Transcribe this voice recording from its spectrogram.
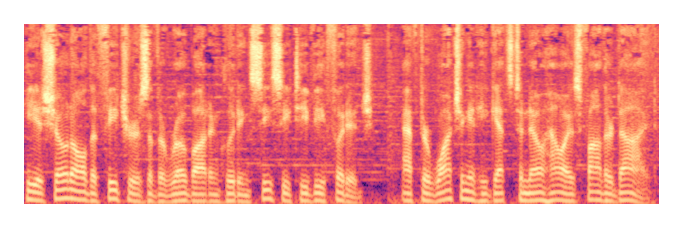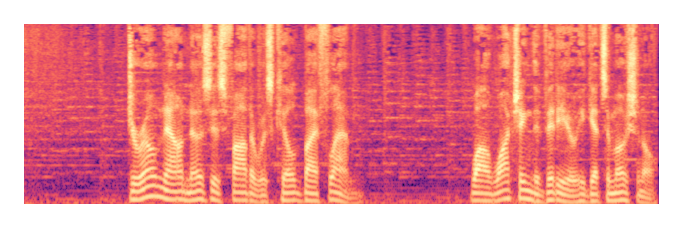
he is shown all the features of the robot including CCTV footage, after watching it he gets to know how his father died. Jerome now knows his father was killed by Flem. While watching the video he gets emotional.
